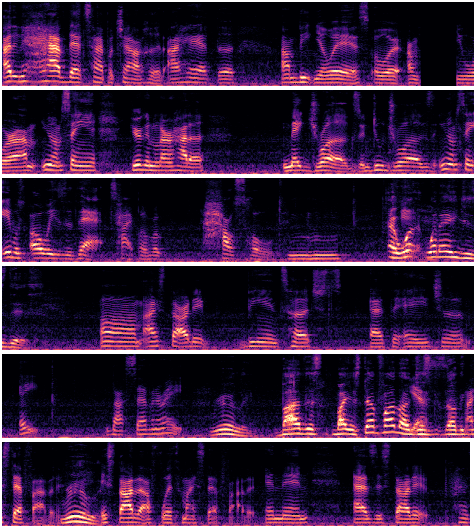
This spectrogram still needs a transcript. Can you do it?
I didn't have that type of childhood. I had the I'm beating your ass or I'm you or I'm you know what I'm saying? You're gonna learn how to make drugs and do drugs. You know what I'm saying? It was always that type of a household. Mm-hmm. at what and, what age is this? Um I started being touched at the age of eight about seven or eight. Really? By this by your stepfather or yes, just other my stepfather. Really? It started off with my stepfather. And then as it started you know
